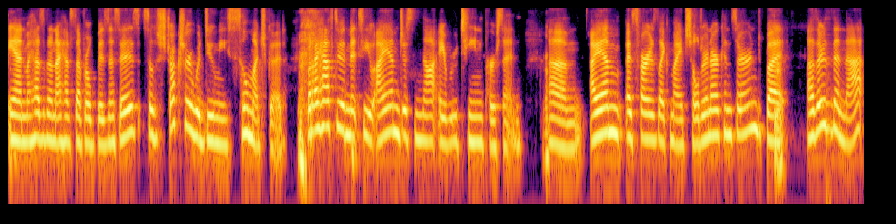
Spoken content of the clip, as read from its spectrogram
And my husband and I have several businesses. So structure would do me so much good. But I have to admit to you, I am just not a routine person. Um, I am as far as like my children are concerned, but sure. other than that,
